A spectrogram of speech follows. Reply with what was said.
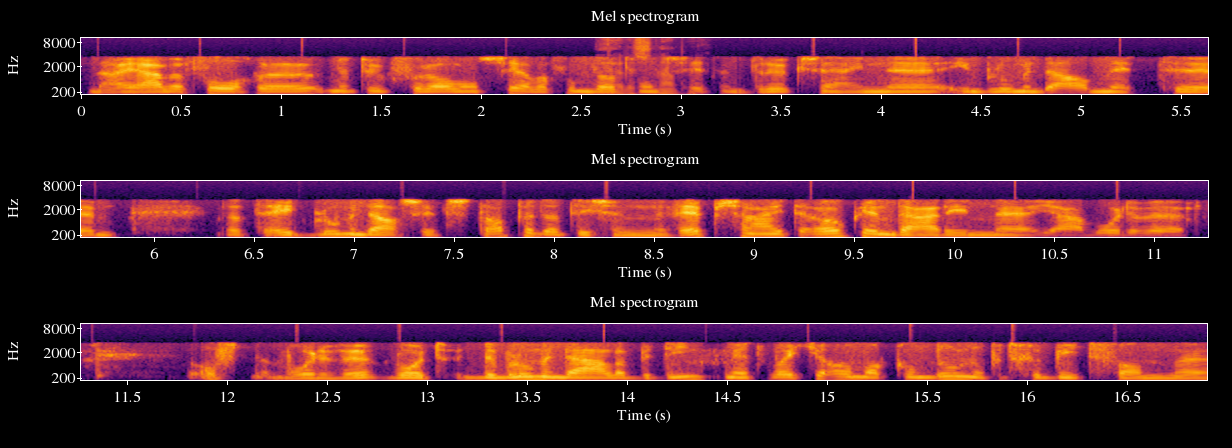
Nou ja, we volgen natuurlijk vooral onszelf, omdat dat we ontzettend druk zijn eh, in Bloemendaal met, eh, dat heet Bloemendaal zet stappen. Dat is een website ook en daarin eh, ja, worden we, of worden we, wordt de Bloemendaler bediend met wat je allemaal kan doen op het gebied van eh,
